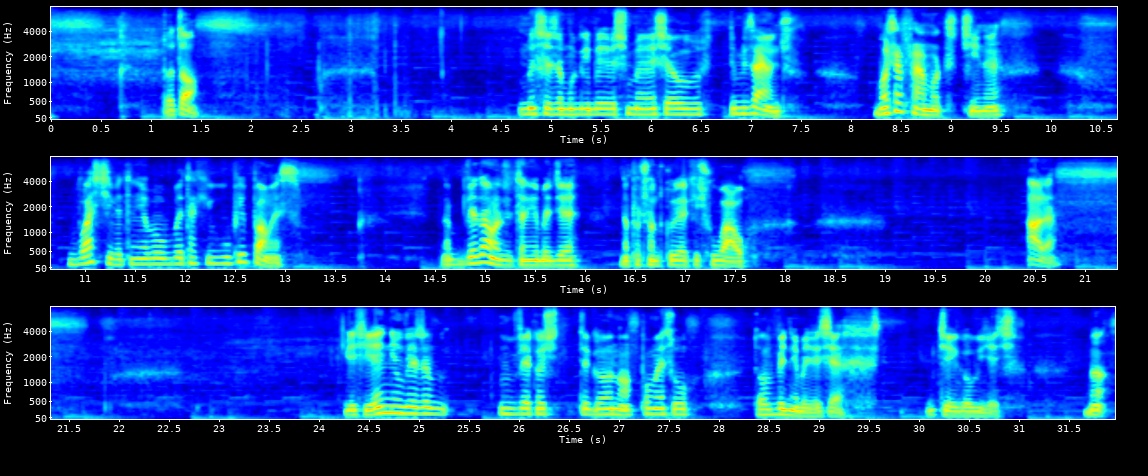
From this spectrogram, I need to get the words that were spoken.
To co? Myślę, że moglibyśmy się tym zająć. Może farm trzciny? Właściwie to nie byłby taki głupi pomysł. No, wiadomo, że to nie będzie na początku jakiś wow. Ale jeśli ja nie uwierzę w jakość tego no pomysłu, to wy nie będziecie chcieli go widzieć. No.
